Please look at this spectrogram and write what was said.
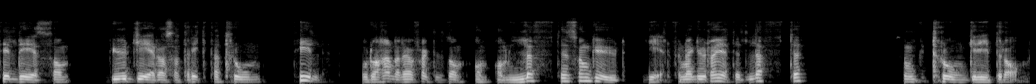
till det som Gud ger oss att rikta tron till. Och då handlar det faktiskt om, om, om löften som Gud ger. För när Gud har gett ett löfte som tron griper om.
